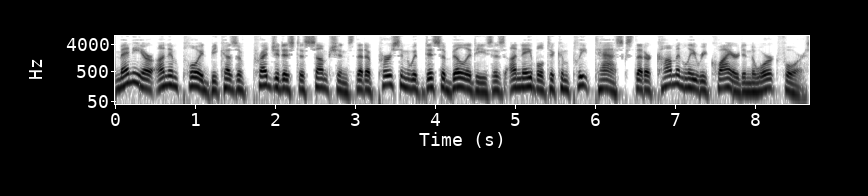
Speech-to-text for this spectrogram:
Many are unemployed because of prejudiced assumptions that a person with disabilities is unable to complete tasks that are commonly required in the workforce.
